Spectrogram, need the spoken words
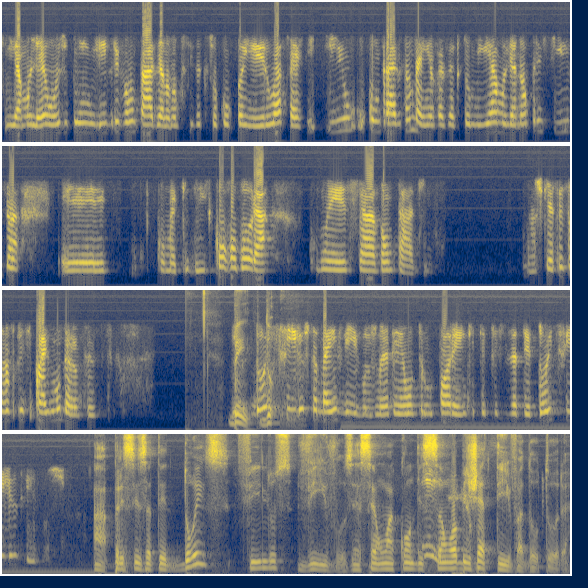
que a mulher hoje tem livre vontade, ela não precisa que seu companheiro acerte. E o, o contrário também, a vasectomia, a mulher não precisa é, como é que diz, corroborar com essa vontade. Acho que essas são as principais mudanças. Bem, e dois do... filhos também vivos, né? Tem outro, porém, que precisa ter dois filhos vivos. Ah, precisa ter dois filhos vivos. Essa é uma condição Isso. objetiva, doutora.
